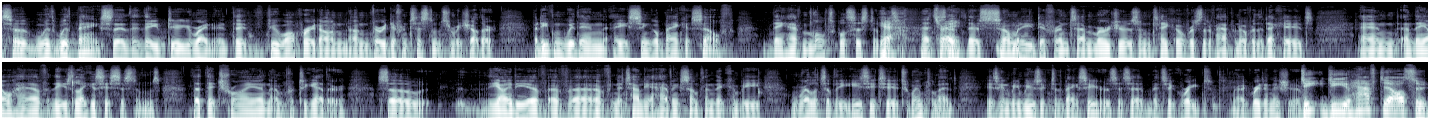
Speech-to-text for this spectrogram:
So with with banks, they, they, do. You're right. They do operate on, on very different systems from each other. But even within a single bank itself, they have multiple systems. Yeah, that's so right. There's so many different uh, mergers and takeovers that have happened over the decades and and they all have these legacy systems that they try and, and put together. So the idea of, of, uh, of, Natalia having something that can be relatively easy to, to implement is going to be music to the bank's ears. It's a it's a great uh, great initiative. Do, do you have to also?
